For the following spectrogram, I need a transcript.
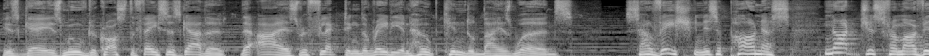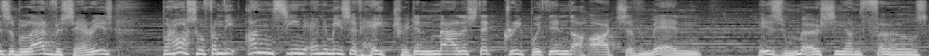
His gaze moved across the faces gathered, their eyes reflecting the radiant hope kindled by his words. Salvation is upon us, not just from our visible adversaries, but also from the unseen enemies of hatred and malice that creep within the hearts of men. His mercy unfurls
